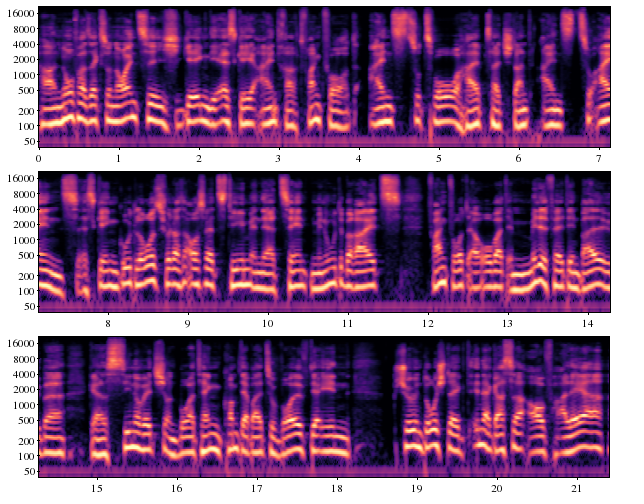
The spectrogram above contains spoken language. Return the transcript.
Hannover 96 gegen die SG Eintracht Frankfurt 1 zu 2, Halbzeitstand 1 zu 1. Es ging gut los für das Auswärtsteam in der zehnten Minute bereits. Frankfurt erobert im Mittelfeld den Ball über Gersinovic und Boateng kommt der Ball zu Wolf, der ihn schön durchsteckt in der Gasse auf Haller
